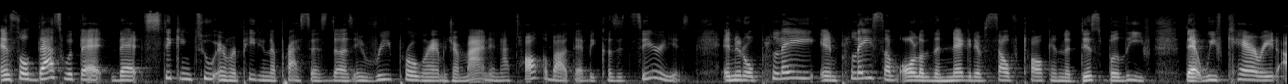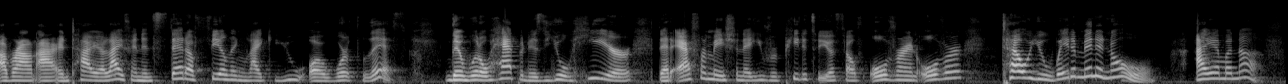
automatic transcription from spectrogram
and so that's what that that sticking to and repeating the process does. It reprograms your mind. And i talk about that because it's serious. And it'll play in place of all of the negative self-talk and the disbelief that we've carried around our entire life. And instead of feeling like you are worthless then what'll happen is you'll hear that affirmation that you've repeated to yourself over and over tell you wait a minute no i am enough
